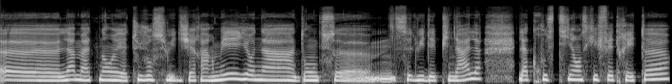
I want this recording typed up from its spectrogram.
euh, là maintenant il y a toujours celui de Gérardmer, il y en a donc celui d'Épinal, la croustillance qui fait traiteur.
